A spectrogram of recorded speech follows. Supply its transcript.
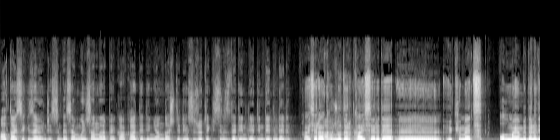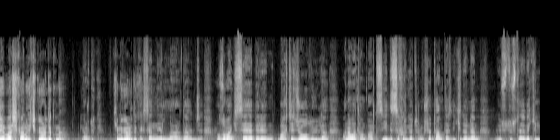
6 ay 8 ay öncesinde sen bu insanlara PKK dedin, yandaş dedin, siz ötekisiniz dedin, dedin, dedin, dedin. Kayseri Abi akıllıdır. çok- Kayseri'de e, hükümet olmayan bir belediye başkanı hiç gördük mü? Gördük. Kimi gördük? 80'li yıllarda o zamanki SHP'lerin Bahçecioğlu'yla Anavatan Partisi 7-0 götürmüştü. Tam tersi iki dönem üst üste vekil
